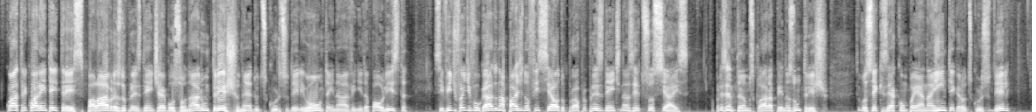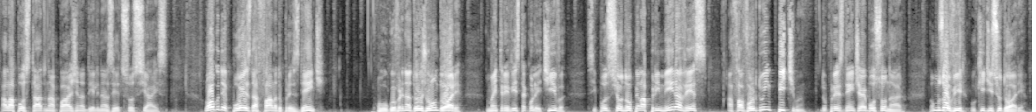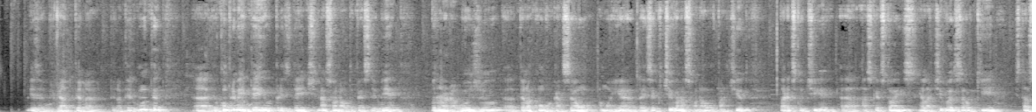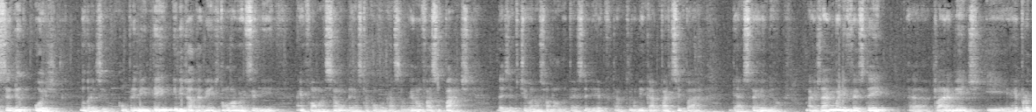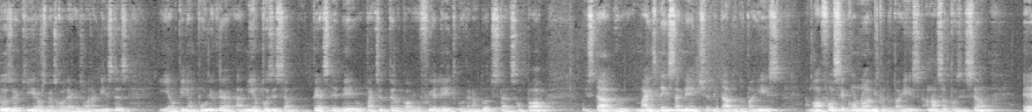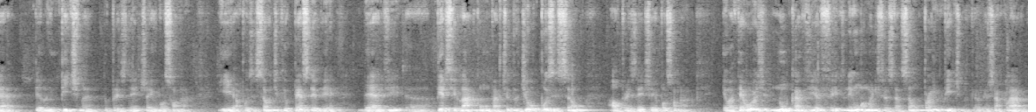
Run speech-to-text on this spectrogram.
4 e 43 palavras do presidente Jair Bolsonaro, um trecho né, do discurso dele ontem na Avenida Paulista. Esse vídeo foi divulgado na página oficial do próprio presidente nas redes sociais. Apresentamos, claro, apenas um trecho. Se você quiser acompanhar na íntegra o discurso dele, está lá postado na página dele nas redes sociais. Logo depois da fala do presidente, o governador João Dória, numa entrevista coletiva, se posicionou pela primeira vez a favor do impeachment do presidente Jair Bolsonaro. Vamos ouvir o que disse o Dória. Obrigado pela, pela pergunta. Uh, eu cumprimentei o presidente nacional do PSDB, Bruno Araújo, uh, pela convocação amanhã da Executiva Nacional do Partido para discutir uh, as questões relativas ao que está sucedendo hoje no Brasil. Cumprimentei imediatamente, então logo recebi a informação desta convocação. Eu não faço parte da Executiva Nacional do PSDB, portanto não me cabe participar desta reunião mas já me manifestei uh, claramente e reproduzo aqui aos meus colegas jornalistas e à opinião pública a minha posição. PSDB, o partido pelo qual eu fui eleito governador do estado de São Paulo, o estado mais densamente habitado do país, a maior força econômica do país, a nossa posição é pelo impeachment do presidente Jair Bolsonaro. E a posição de que o PSDB deve uh, perfilar como um partido de oposição ao presidente Jair Bolsonaro. Eu até hoje nunca havia feito nenhuma manifestação pró-impeachment, quero deixar claro.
